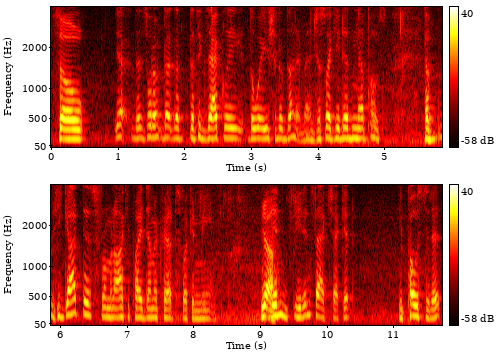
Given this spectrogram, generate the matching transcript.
so Yeah, that's what I'm, that, that, that's exactly the way you should have done it, man. Just like you did in that post. The- He got this from an Occupy Democrats fucking meme. yeah, He didn't, he didn't fact check it. He posted it,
